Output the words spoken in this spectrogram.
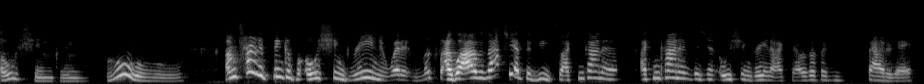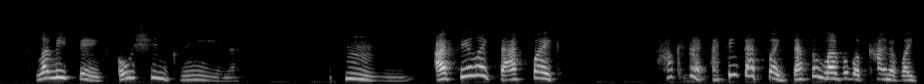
Ocean green. Ooh. I'm trying to think of ocean green and what it looks like. Well, I was actually at the beach, so I can kind of I can kind of envision ocean green actually. I was at the beach Saturday. Let me think. Ocean green. Hmm. I feel like that's like how can I I think that's like that's a level of kind of like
